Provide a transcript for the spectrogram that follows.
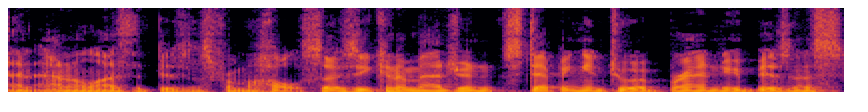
and analyze the business from a whole. So as you can imagine, stepping into a brand new business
